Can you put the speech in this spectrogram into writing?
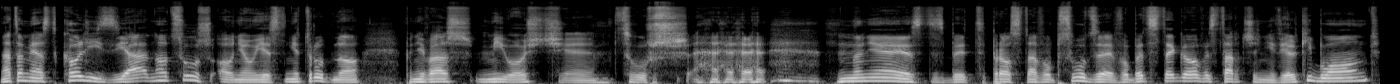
Natomiast kolizja, no cóż, o nią jest nietrudno, ponieważ miłość, e, cóż, no nie jest zbyt prosta w obsłudze. Wobec tego wystarczy niewielki błąd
